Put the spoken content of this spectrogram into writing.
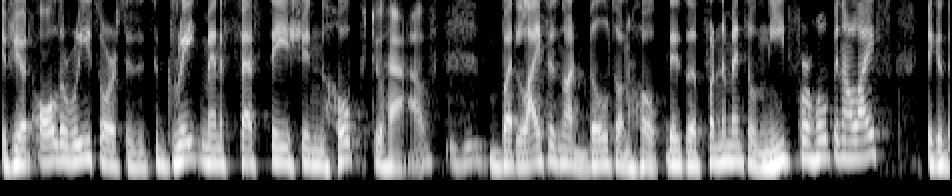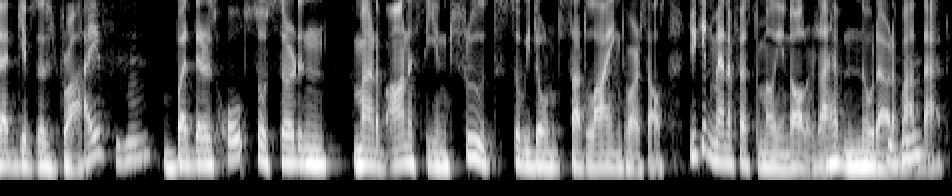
If you had all the resources, it's a great manifestation hope to have, mm-hmm. but life is not built on hope. There's a fundamental need for hope in our life because that gives us drive, mm-hmm. but there's also certain amount of honesty and truth so we don't start lying to ourselves. You can manifest a million dollars. I have no doubt about mm-hmm. that.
